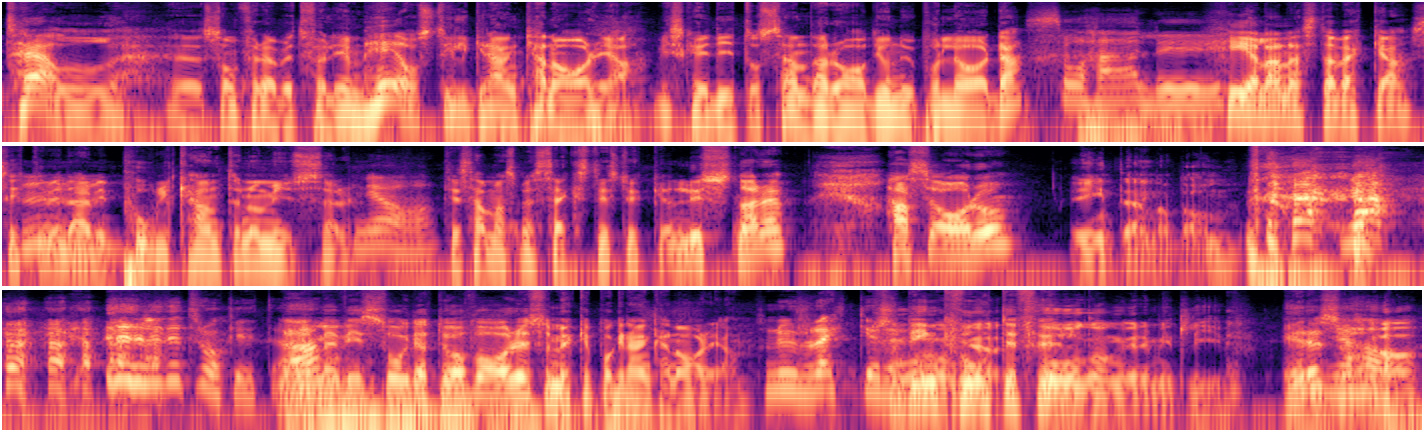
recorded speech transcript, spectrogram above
Tell, eh, som för övrigt följer med oss till Gran Canaria. Vi ska ju dit och sända radio nu på lördag. Så härligt. Hela nästa vecka sitter vi där vid poolkanten och myser. Mm. Ja. Tillsammans med 60 stycken lyssnare. Hasse Aro, Jag är inte en av dem. Lite tråkigt. nej Ja. men vi såg att du har varit så mycket på Gran Canaria. Så nu räcker det. din Två kvot gånger- är fylld. Två gånger i mitt liv. Är det så? Jaha. Ja.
